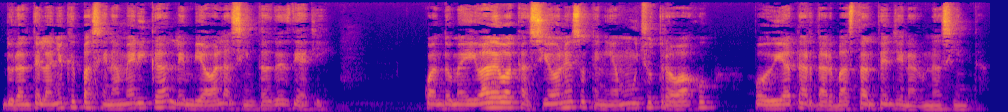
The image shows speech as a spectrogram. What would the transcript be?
Durante el año que pasé en América le enviaba las cintas desde allí. Cuando me iba de vacaciones o tenía mucho trabajo, podía tardar bastante en llenar una cinta.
